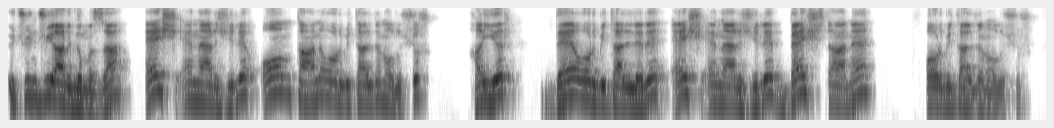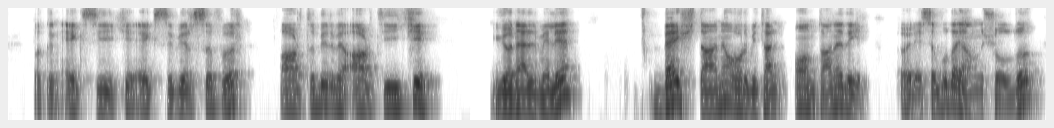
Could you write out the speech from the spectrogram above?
üçüncü yargımıza. Eş enerjili 10 tane orbitalden oluşur. Hayır, D orbitalleri eş enerjili 5 tane orbitalden oluşur. Bakın eksi 2, eksi 1, 0, artı 1 ve artı 2 yönelmeli. 5 tane orbital, 10 tane değil. Öyleyse bu da yanlış oldu.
